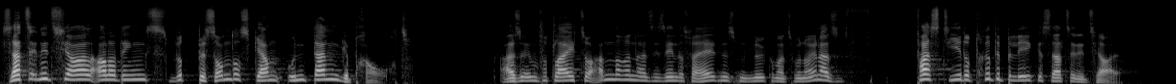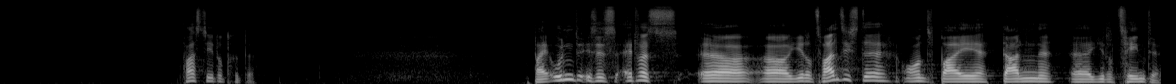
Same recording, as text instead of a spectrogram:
Satzinitial allerdings wird besonders gern und dann gebraucht. Also im Vergleich zu anderen, also Sie sehen das Verhältnis mit 0,29, also fast jeder dritte Beleg ist Satzinitial. Fast jeder dritte. Bei und ist es etwas äh, äh, jeder Zwanzigste und bei dann äh, jeder Zehnte.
